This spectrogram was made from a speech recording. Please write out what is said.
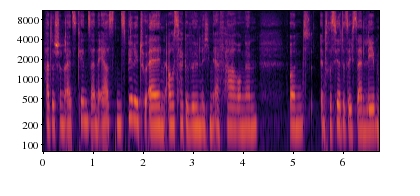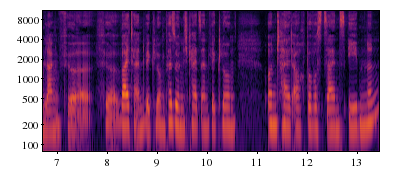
hatte schon als Kind seine ersten spirituellen, außergewöhnlichen Erfahrungen und interessierte sich sein Leben lang für, für Weiterentwicklung, Persönlichkeitsentwicklung und halt auch Bewusstseinsebenen.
